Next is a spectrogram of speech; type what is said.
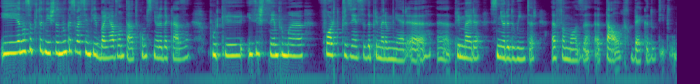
E a nossa protagonista nunca se vai sentir bem à vontade como senhora da casa, porque existe sempre uma forte presença da primeira mulher, a, a primeira senhora de Winter, a famosa, a tal Rebecca do título.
